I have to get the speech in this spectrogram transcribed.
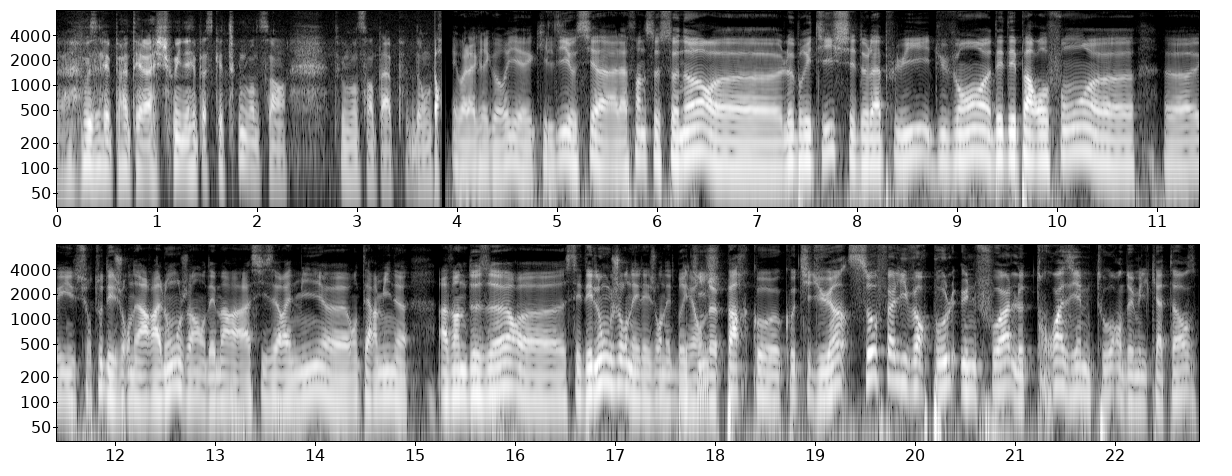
vous n'avez pas intérêt à chouiner parce que tout le monde s'en, tout le monde s'en tape. Donc, Et voilà Grégory euh, qui le dit aussi à, à la fin de ce sonore, euh, le British c'est de la pluie, du vent, euh, des départs au fond, euh, euh, et surtout des journées à rallonge, hein. on démarre à 6h30, euh, on termine à 22h, euh, c'est des longues journées les journées de Et British. on ne part qu'au quotidien, sauf à Liverpool, une fois le troisième tour en 2014,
